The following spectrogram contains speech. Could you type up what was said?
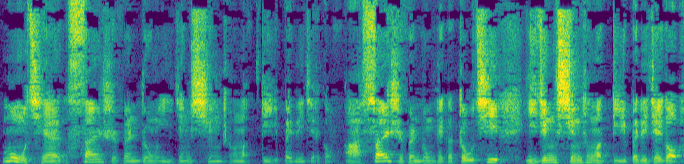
目前三十分钟已经形成了底背离结构啊，三十分钟这个周期已经形成了底背离结构，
